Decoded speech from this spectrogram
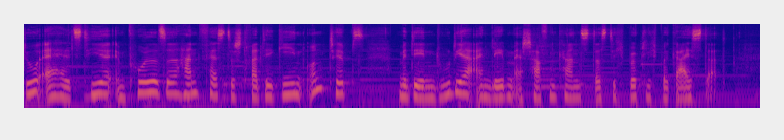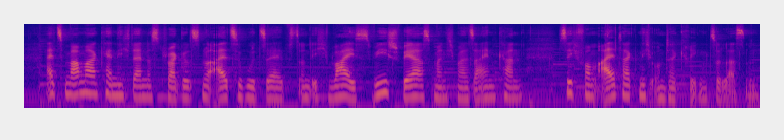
Du erhältst hier Impulse, handfeste Strategien und Tipps, mit denen du dir ein Leben erschaffen kannst, das dich wirklich begeistert. Als Mama kenne ich deine Struggles nur allzu gut selbst und ich weiß, wie schwer es manchmal sein kann, sich vom Alltag nicht unterkriegen zu lassen.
